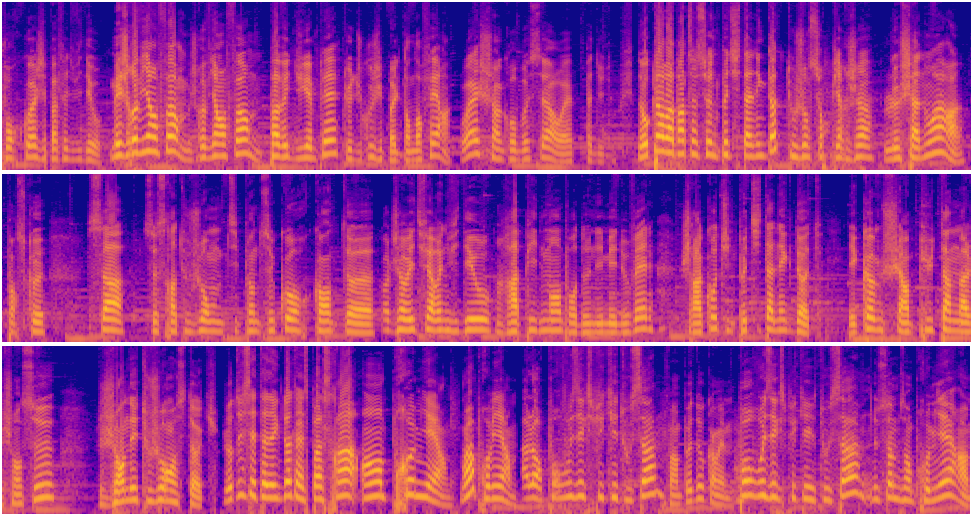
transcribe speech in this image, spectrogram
pourquoi j'ai pas fait de vidéo. Mais je reviens en forme, je reviens en forme, pas avec du gameplay, parce que du coup, j'ai pas eu le temps d'en faire. Ouais, je suis un gros bosseur, ouais, pas du tout. Donc là, on va partir sur une petite anecdote, toujours sur Pirja, le chat noir, parce que ça, ce sera toujours mon petit plan de secours quand, euh, quand j'ai envie de faire une vidéo rapidement pour donner mes nouvelles. Je raconte une petite anecdote. Et comme je suis un putain de malchanceux, j'en ai toujours en stock. Aujourd'hui, cette anecdote, elle se passera en première. Ouais, première. Alors, pour vous expliquer tout ça, enfin un peu d'eau quand même. Pour vous expliquer tout ça, nous sommes en première.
